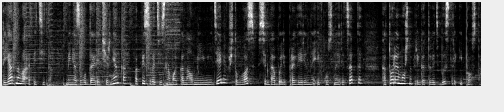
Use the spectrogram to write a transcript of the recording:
Приятного аппетита! Меня зовут Дарья Черненко. Подписывайтесь на мой канал «Меню недели», чтобы у вас всегда были проверенные и вкусные рецепты, которые можно приготовить быстро и просто.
